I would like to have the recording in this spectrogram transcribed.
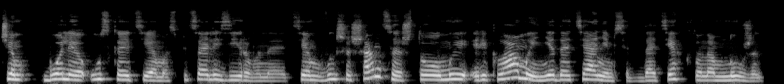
Чем более узкая тема, специализированная, тем выше шансы, что мы рекламой не дотянемся до тех, кто нам нужен.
